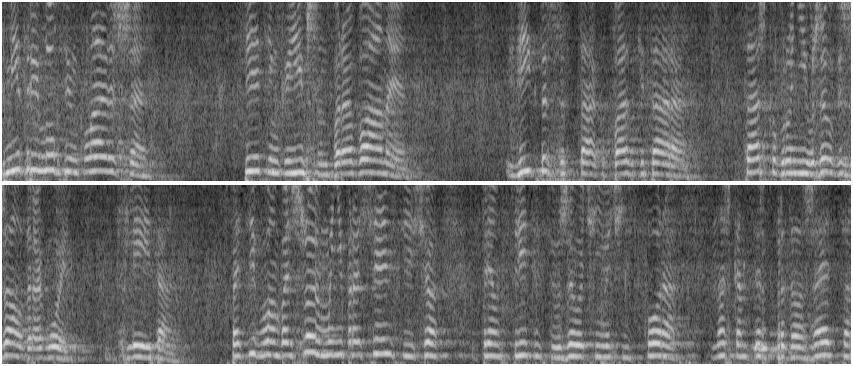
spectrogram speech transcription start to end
Дмитрий Лугдин, клавиши. Петенька Ившин, барабаны. Виктор Шестак, бас-гитара. Сашка Бруни, уже убежал, дорогой, флейта. Спасибо вам большое. Мы не прощаемся еще, прям встретимся уже очень-очень скоро. Наш концерт продолжается.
